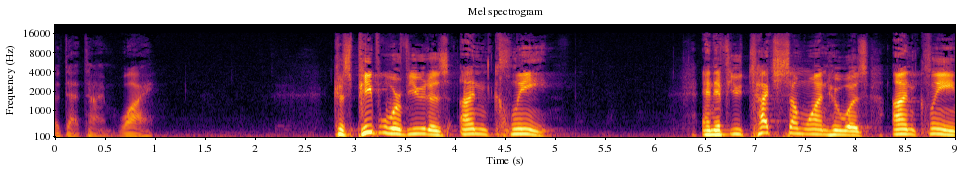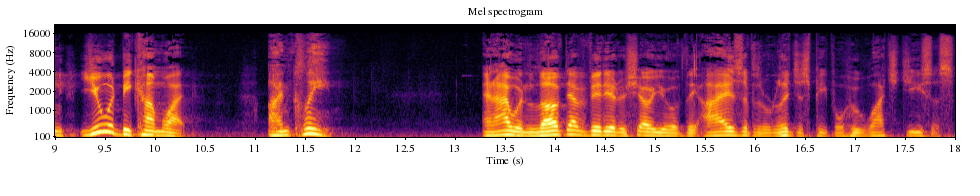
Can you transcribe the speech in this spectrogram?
at that time. Why? Because people were viewed as unclean. And if you touched someone who was unclean, you would become what? Unclean. And I would love to have a video to show you of the eyes of the religious people who watched Jesus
